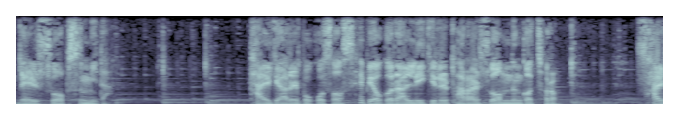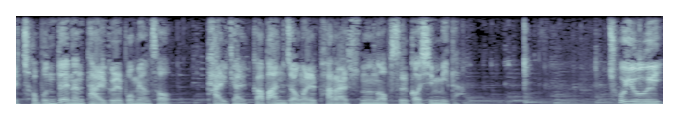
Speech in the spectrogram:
낼 수 없습니다. 달걀을 보고서 새벽을 알리기를 바랄 수 없는 것처럼 살처분되는 닭을 보면서 달걀값 안정을 바랄 수는 없을 것입니다. 초유의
